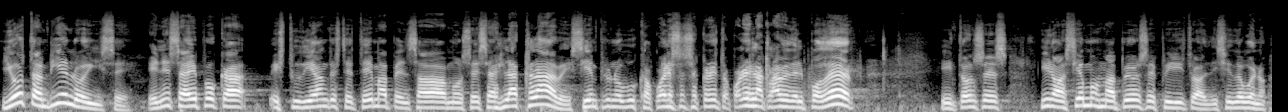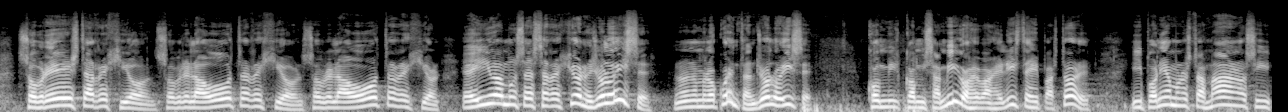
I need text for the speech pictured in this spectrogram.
yo también lo hice. En esa época, estudiando este tema, pensábamos, esa es la clave. Siempre uno busca, ¿cuál es el secreto? ¿Cuál es la clave del poder? Entonces, y no, hacíamos mapeos espirituales, diciendo, bueno, sobre esta región, sobre la otra región, sobre la otra región. E íbamos a esas regiones. Yo lo hice, no, me lo cuentan, yo lo hice con mis amigos evangelistas y pastores y poníamos nuestras manos y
